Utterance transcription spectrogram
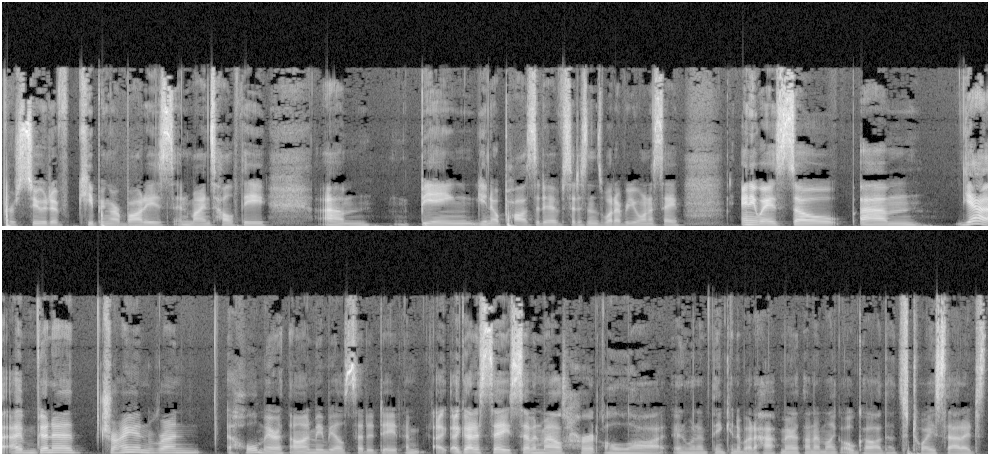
pursuit of keeping our bodies and minds healthy um, being you know positive citizens whatever you want to say. Anyways so um, yeah i'm gonna try and run a whole marathon. Maybe I'll set a date. I'm I, I, gotta say, seven miles hurt a lot. And when I'm thinking about a half marathon, I'm like, oh god, that's twice that. I just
